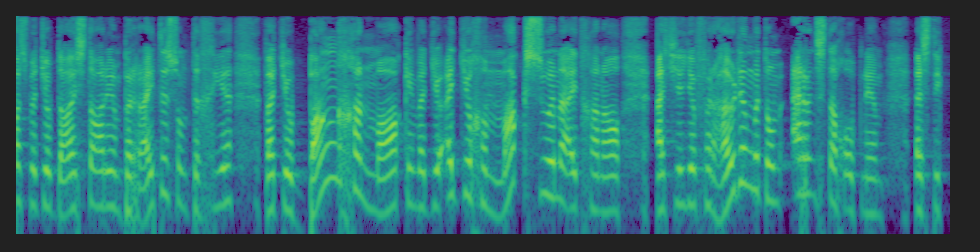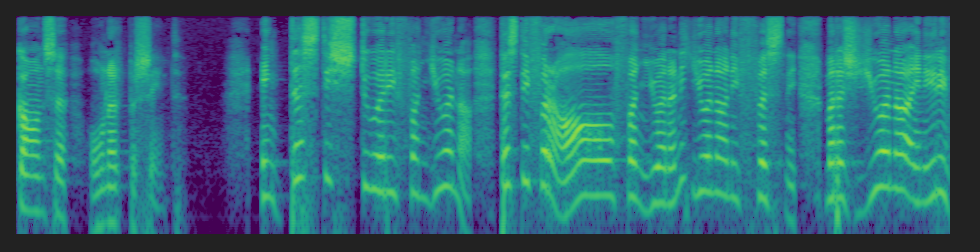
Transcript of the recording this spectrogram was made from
as wat jy op daai stadium bereid is om te gee, wat jou bang gaan maak en wat jou uit jou gemaksone uit gaan haal as jy jou verhouding met hom ernstig opneem, is die kanse 100%. En dis die storie van Jona. Dis die verhaal van Jona, nie Jona en die vis nie, maar dis Jona en hierdie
